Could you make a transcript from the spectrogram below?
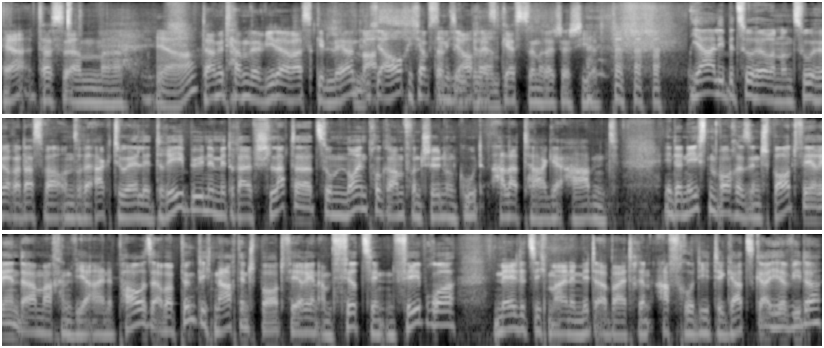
Ja, das das, ähm, äh, ja. damit haben wir wieder was gelernt. Was ich auch. Ich habe es nämlich auch gelernt. erst gestern recherchiert. ja, liebe Zuhörerinnen und Zuhörer, das war unsere aktuelle Drehbühne mit Ralf Schlatter zum neuen Programm von Schön und Gut aller Tage Abend. In der nächsten Woche sind Sportferien, da machen wir eine Pause, aber pünktlich nach den Sportferien am 14. Februar meldet sich meine Mitarbeiterin Aphrodite Gatzka hier wieder.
